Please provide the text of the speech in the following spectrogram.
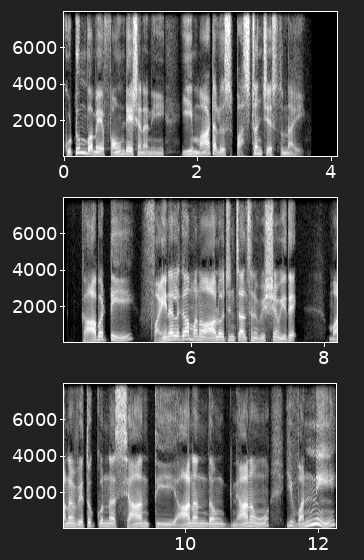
కుటుంబమే ఫౌండేషనని ఈ మాటలు స్పష్టం చేస్తున్నాయి. కాబట్టి ఫైనల్గా మనం ఆలోచించాల్సిన విషయం ఇదే. మనం వెతుక్కున్న శాంతి ఆనందం జ్ఞానం ఇవన్నీ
